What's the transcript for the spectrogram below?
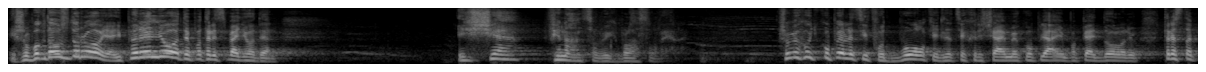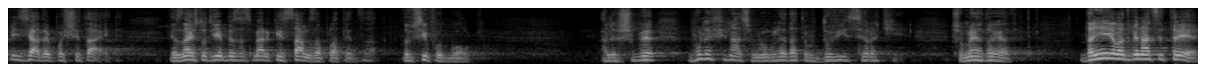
І щоб Бог дав здоров'я, і перельоти по 35 годин. І ще фінансово їх благословили. Щоб ви хоч купили ці футболки для цих речей, ми купляємо по 5 доларів, 350 ви посчитайте. Я знаю, що тут є бізнесмен, який сам заплатить за, за всі футболки. Але щоб були фінанси, ми могли дати вдові сироті. Щоб ми даємо. Даниила 12.3.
